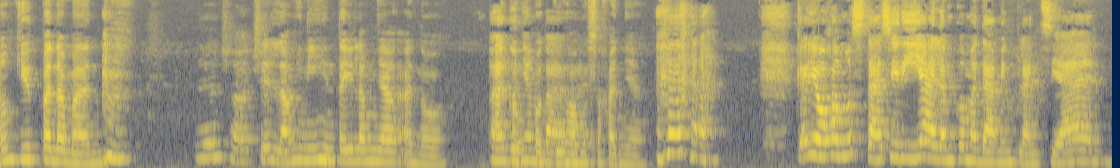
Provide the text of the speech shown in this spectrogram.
Ang cute pa naman. Ayan siya, chill lang. Hinihintay lang niya ang ano, Bago ang pagkuha bahay. mo sa kanya. Kayo, kamusta? Si Ria, alam ko madaming plants yan.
